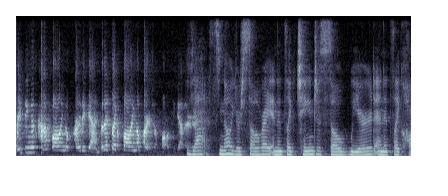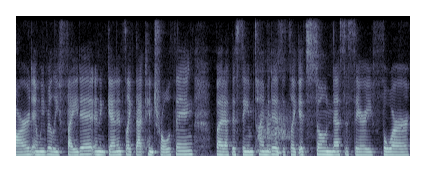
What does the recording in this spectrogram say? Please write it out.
everything is kind of falling apart again, but it's like falling apart to fall. Yes, no, you're so right. And it's like change is so weird and it's like hard and we really fight it. And again, it's like that control thing. But at the same time, it is. It's like it's so necessary for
